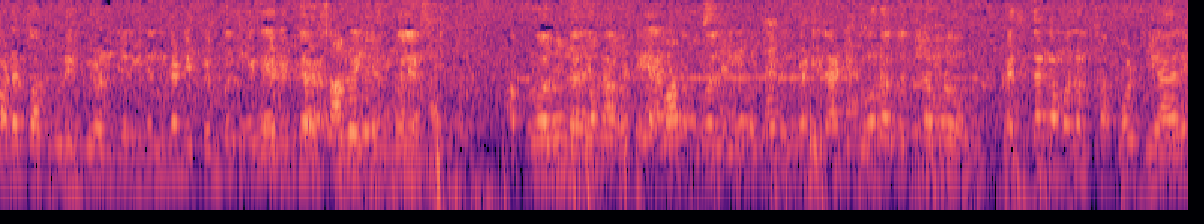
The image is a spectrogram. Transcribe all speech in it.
ఆర్డర్ కాపీ కూడా ఇవ్వడం జరిగింది. ఎందుకంటే టెంపుల్కి కి డైరెక్ట్గా ఇవ్వలేము. అప్రూవల్ ఉండాలి కాబట్టి ఆయన అప్రూవల్ చేయించాను ఎందుకంటే ఇలాంటి డోనర్స్ వచ్చినప్పుడు ఖచ్చితంగా మనం సపోర్ట్ చేయాలి.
